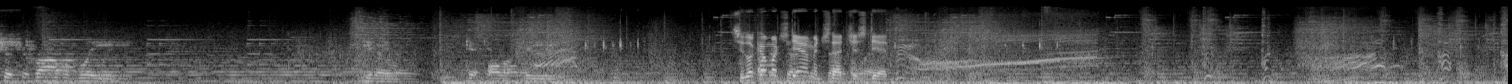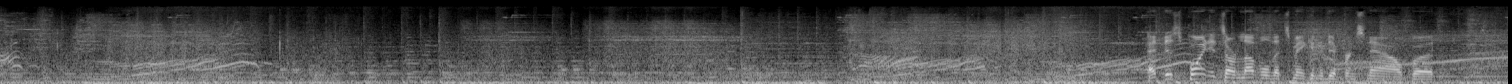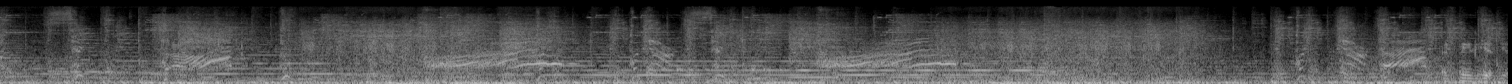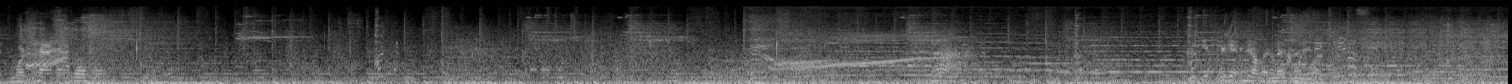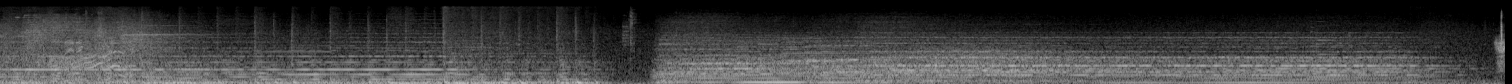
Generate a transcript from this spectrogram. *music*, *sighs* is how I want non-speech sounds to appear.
should probably, you know, get all of the. See, look how much damage that just did. At this point, it's our level that's making the difference now, but... forgetting how my mental.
